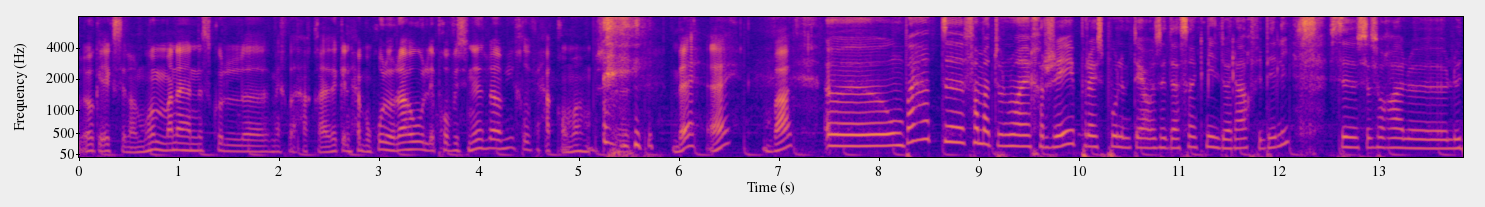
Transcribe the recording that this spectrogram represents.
OK excellent المهم معناها الناس كل آه، ماخذة حقها. هذاك اللي نحب نقولوا راهو les professionnels راهم ياخذوا في حقهم آه، مش باهي أي؟ ومن بعد؟ ومن بعد فما tournoi اخر جاي prize pool نتاعو زاد 5000 دولار في بالي سو سوغا لو 2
